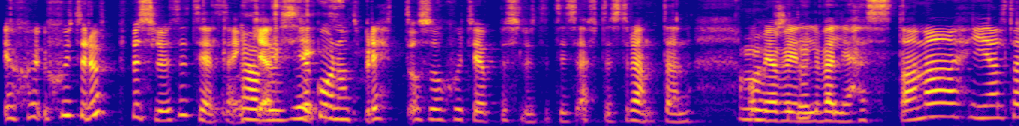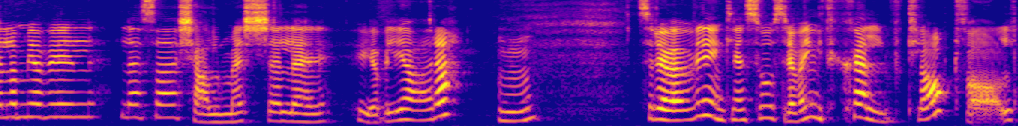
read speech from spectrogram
jag sk- skjuter upp beslutet helt enkelt. precis. jag går något brett och så skjuter jag upp beslutet tills efter studenten. Ja, om jag vill välja hästarna helt eller om jag vill läsa Chalmers eller hur jag vill göra. Mm. Så det var väl egentligen så, så det var inget självklart val.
